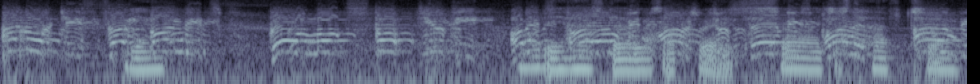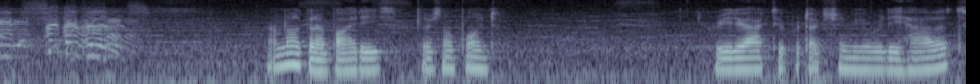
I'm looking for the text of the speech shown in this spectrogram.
anarchists and Yeah. bandits will not stop duty unless Already has those is lost to upgrades, so I just have to. and its citizens. I'm not gonna buy these. There's no point. Radioactive protection, we already have it.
